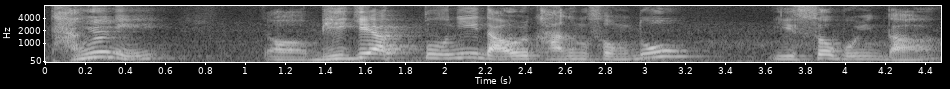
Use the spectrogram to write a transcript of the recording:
당연히 어, 미계약분이 나올 가능성도 있어 보인다.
